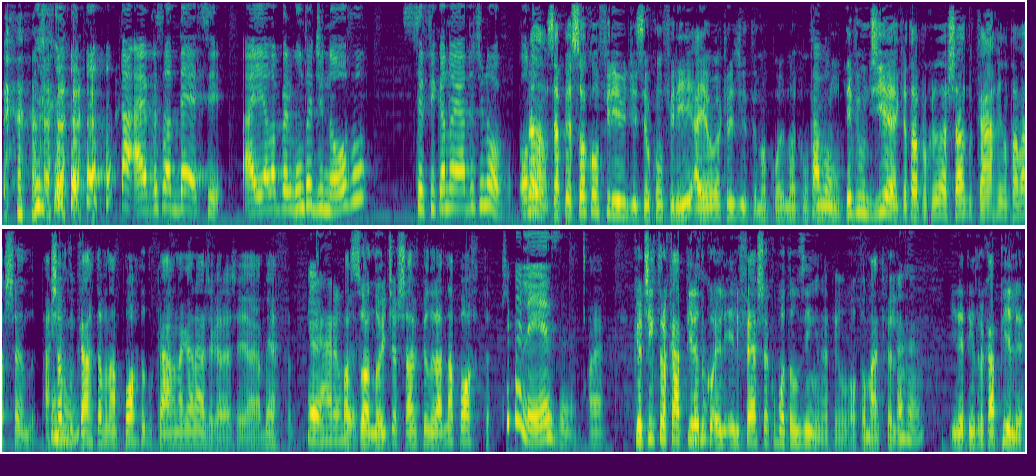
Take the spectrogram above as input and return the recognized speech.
tá, aí a pessoa desce. Aí ela pergunta de novo, você fica noiado de novo. Ou não, não, se a pessoa conferiu e disse eu conferi, aí eu acredito, eu não, não confio tá. Teve um dia que eu tava procurando a chave do carro e não tava achando. A chave uhum. do carro tava na porta do carro na garagem, a garagem é aberta. É. Caramba. Passou a noite a chave pendurada na porta. Que beleza. É. Porque eu tinha que trocar a pilha do. Ele, ele fecha com o botãozinho, né? Tem o um automático ali. Uhum. E ainda tem que trocar a pilha.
